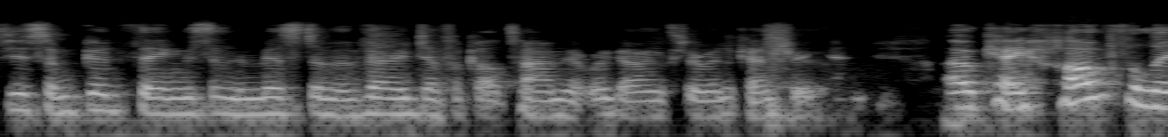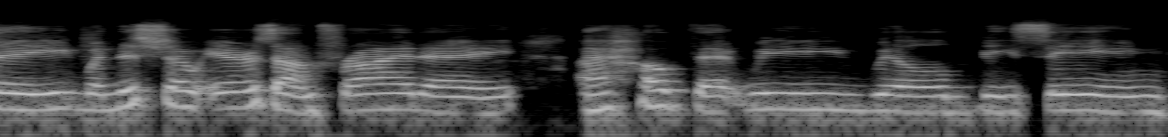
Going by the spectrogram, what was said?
do some good things in the midst of a very difficult time that we're going through in the country. Okay, hopefully, when this show airs on Friday, I hope that we will be seeing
